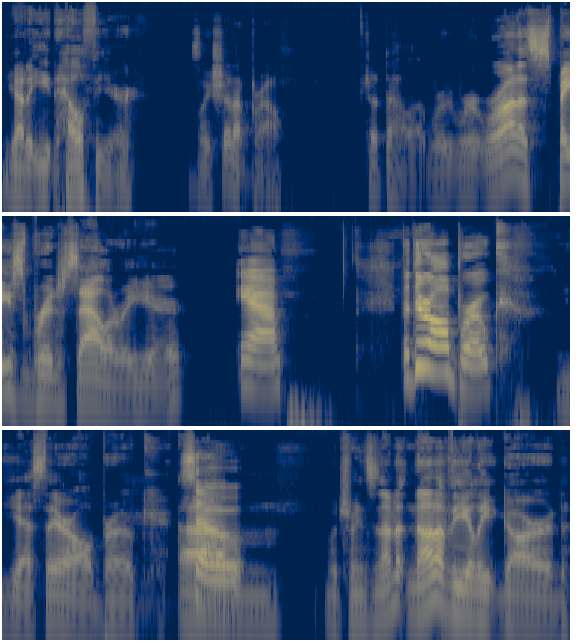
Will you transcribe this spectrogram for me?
you gotta eat healthier." It's like, "Shut up, Prowl. Shut the hell up. We're we're we're on a space bridge salary here." Yeah, but they're all broke. Yes, they are all broke. So- um, which means none of, none of the elite guard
